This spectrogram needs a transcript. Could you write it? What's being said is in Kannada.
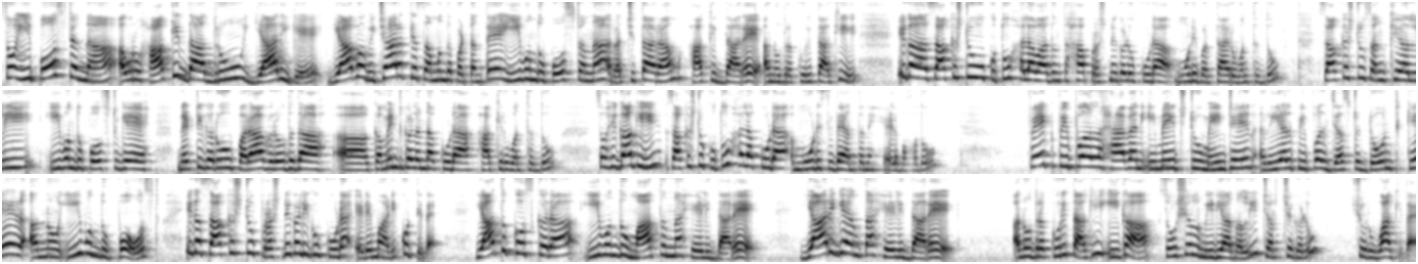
ಸೊ ಈ ಪೋಸ್ಟ್ ಅನ್ನ ಅವರು ಹಾಕಿದ್ದಾದ್ರೂ ಯಾರಿಗೆ, ಯಾವ ವಿಚಾರಕ್ಕೆ ಸಂಬಂಧಪಟ್ಟಂತೆ ಈ ಒಂದು ಪೋಸ್ಟ್ ಅನ್ನ ರಚಿತಾ ರಾಮ್ ಹಾಕಿದ್ದಾರೆ ಅನ್ನೋದರ ಕುರಿತಾಗಿ ಈಗ ಸಾಕಷ್ಟು ಕುತೂಹಲವಾದಂತಹ ಪ್ರಶ್ನೆಗಳು ಕೂಡ ಮೂಡಿ ಬರ್ತಾ ಇರುವಂಥದ್ದು. ಸಾಕಷ್ಟು ಸಂಖ್ಯೆಯಲ್ಲಿ ಈ ಒಂದು ಪೋಸ್ಟ್ಗೆ ನೆಟ್ಟಿಗರು ಪರ ವಿರೋಧದ ಕಮೆಂಟ್ಗಳನ್ನು ಕೂಡ ಹಾಕಿರುವಂಥದ್ದು. ಸೊ ಹೀಗಾಗಿ ಸಾಕಷ್ಟು ಕುತೂಹಲ ಕೂಡ ಮೂಡಿಸಿದೆ ಅಂತಲೇ ಹೇಳಬಹುದು. Fake people have an image to maintain real people just don't care ಅನ್ನೋ ಈ ಒಂದು ಪೋಸ್ಟ್ ಈಗ ಸಾಕಷ್ಟು ಪ್ರಶ್ನೆಗಳಿಗೂ ಕೂಡ ಎಡೆ ಮಾಡಿ ಕೊಟ್ಟಿದೆ. ಯಾತಕ್ಕೋಸ್ಕರ ಈ ಒಂದು ಮಾತನ್ನು ಹೇಳಿದ್ದಾರೆ? ಯಾರಿಗೆ ಅಂತ ಹೇಳಿದ್ದಾರೆ? ಅನ್ನೋದರ ಕುರಿತಾಗಿ ಈಗ ಸೋಷಿಯಲ್ ಮೀಡಿಯಾದಲ್ಲಿ ಚರ್ಚೆಗಳು ಶುರುವಾಗಿದೆ.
